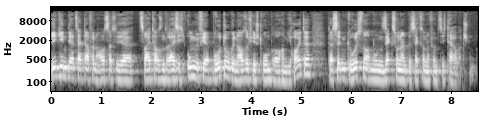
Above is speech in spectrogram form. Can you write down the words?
Wir gehen derzeit davon aus, dass wir 2030 ungefähr brutto genauso viel Strom brauchen wie heute. Das sind Größenordnungen 600 bis 650 Terawattstunden.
